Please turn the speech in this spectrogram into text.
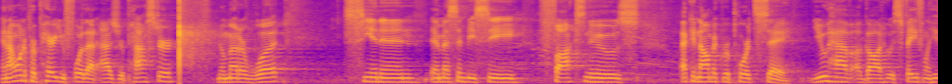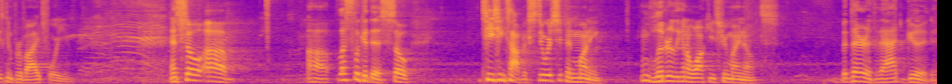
And I want to prepare you for that as your pastor, no matter what CNN, MSNBC, Fox News, economic reports say. You have a God who is faithful and He's going to provide for you. And so uh, uh, let's look at this. So, teaching topics stewardship and money. I'm literally going to walk you through my notes, but they're that good.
